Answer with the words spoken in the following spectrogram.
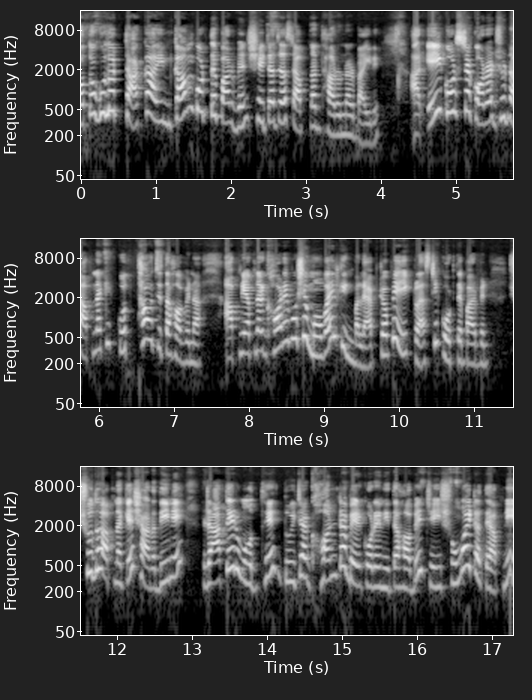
কতগুলো টাকা ইনকাম করতে পারবেন সেটা জাস্ট আপনার ধারণার বাইরে। আর এই কোর্সটা করার জন্য আপনাকে কোথাও যেতে হবে না। আপনি আপনার ঘরে বসে মোবাইল কিংবা ল্যাপটপে এই ক্লাসটি করতে পারবেন। শুধু আপনাকে সারাদিনে রাতের মধ্যে দুইটা ঘণ্টা বের করে নিতে হবে, যেই সময়টাতে আপনি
